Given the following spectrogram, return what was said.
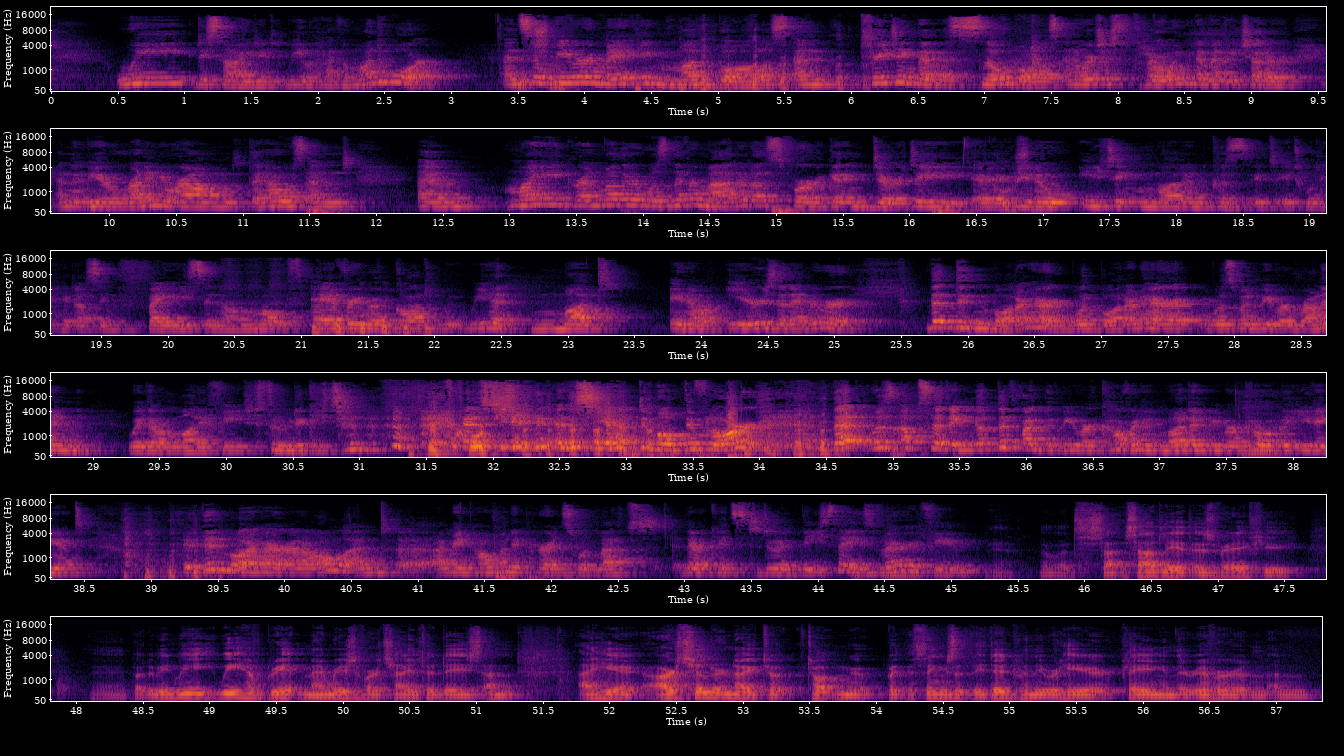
we decided we'll have a mud war. And so we were making mud balls and treating them as snowballs, and we're just throwing them at each other. And then we were running around the house. And um, my grandmother was never mad at us for getting dirty, uh, you know, eating mud, and because it, it would hit us in face, in our mouth, everywhere. God, we- we had mud in our ears and everywhere. That didn't bother her. What bothered her was when we were running with our muddy feet through the kitchen, and, she, and she had to mop the floor. That was upsetting. Not the fact that we were covered in mud and we were probably eating it. It didn't bother her at all. And uh, I mean, how many parents would let their kids to do it these days? Very few. Yeah, no, it's sadly it is very few. Uh, but I mean, we, we have great memories of our childhood days, and I hear our children now to, talking about the things that they did when they were here, playing in the river, and, and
